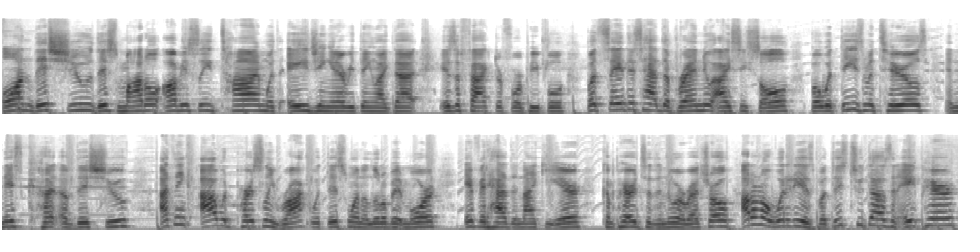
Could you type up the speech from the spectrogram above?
on this shoe, this model, obviously time with aging and everything like that is a factor for people. But say this had the brand new icy sole, but with these materials and this cut of this shoe, I think I would personally rock with this one a little bit more if it had the Nike Air compared to the newer retro. I don't know what it is, but this 2008 pair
